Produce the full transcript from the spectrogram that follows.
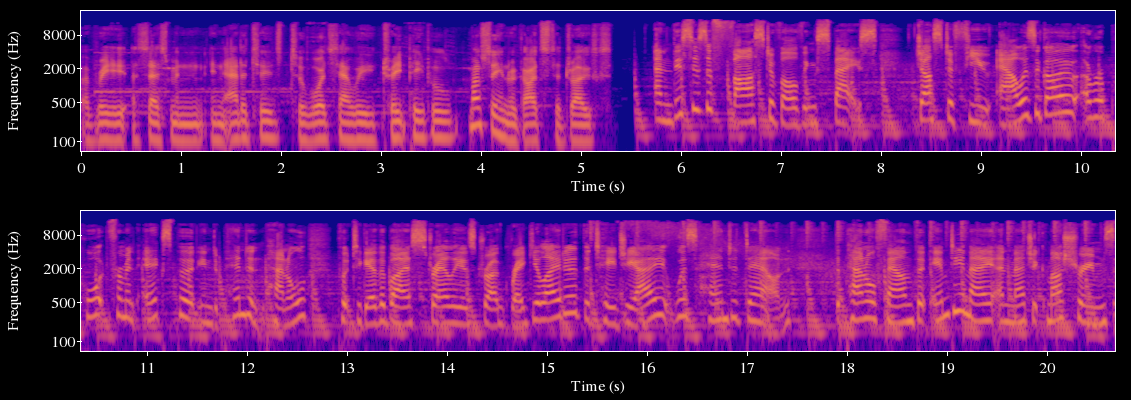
a reassessment in attitudes towards how we treat people, mostly in regards to drugs. And this is a fast evolving space. Just a few hours ago, a report from an expert independent panel put together by Australia's drug regulator, the TGA, was handed down. The panel found that MDMA and magic mushrooms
